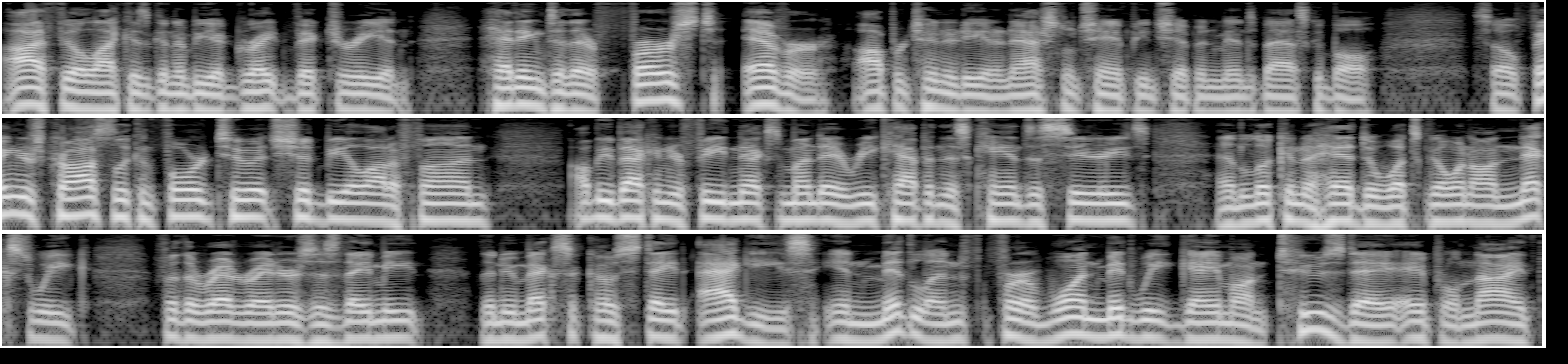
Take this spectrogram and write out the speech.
I feel like is going to be a great victory and heading to their first ever opportunity in a national championship in men's basketball. So fingers crossed, looking forward to it. Should be a lot of fun. I'll be back in your feed next Monday recapping this Kansas series and looking ahead to what's going on next week for the Red Raiders as they meet the New Mexico State Aggies in Midland for one midweek game on Tuesday, April 9th,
